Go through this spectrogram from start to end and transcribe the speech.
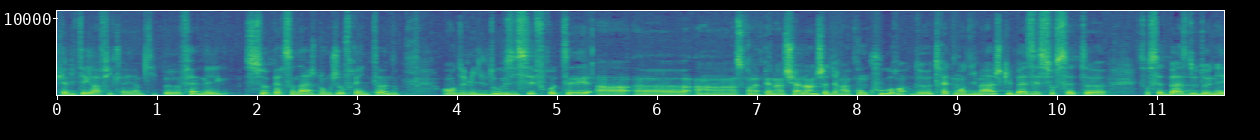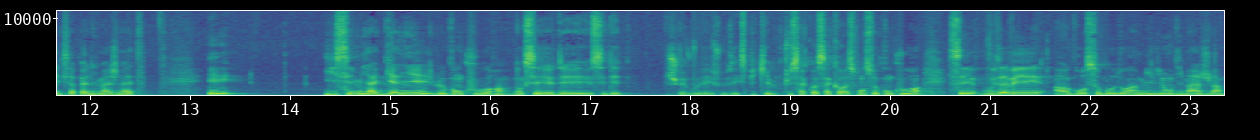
qualité graphique là, est un petit peu faible, mais ce personnage, donc Geoffrey Hinton, en 2012, il s'est frotté à euh, ce qu'on appelle un challenge, c'est-à-dire un concours de traitement d'image qui est basé sur cette, euh, sur cette base de données qui s'appelle ImageNet. Et il s'est mis à gagner le concours. Donc, c'est des je vais, vous, expliquer plus à quoi ça correspond. Ce concours, c'est vous avez grosso modo un million d'images là,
